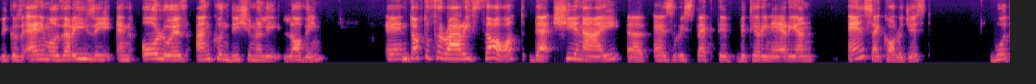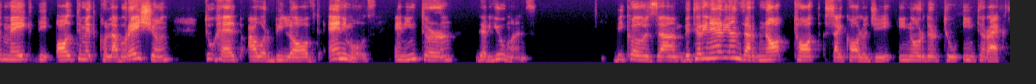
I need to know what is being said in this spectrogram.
because animals are easy and always unconditionally loving. And Dr. Ferrari thought that she and I, uh, as respective veterinarian and psychologist, would make the ultimate collaboration to help our beloved animals and in turn their humans because um, veterinarians are not taught psychology in order to interact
